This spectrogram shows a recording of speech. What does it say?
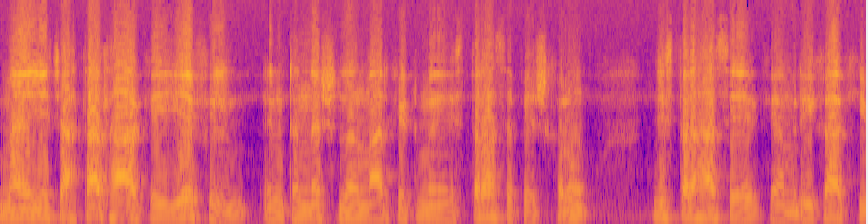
میں یہ چاہتا تھا کہ یہ فلم انٹرنیشنل مارکیٹ میں اس طرح سے پیش کروں، جس طرح سے کہ امریکہ کی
